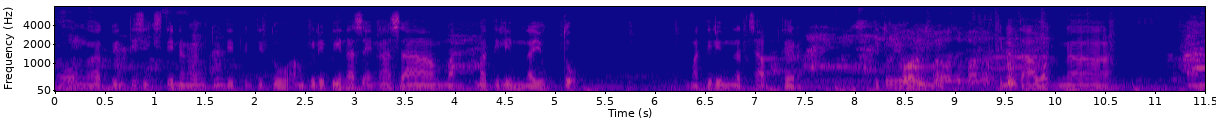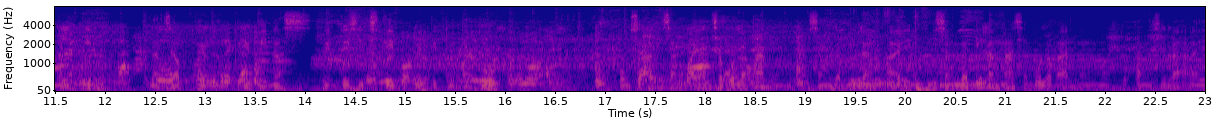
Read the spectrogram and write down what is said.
Noong uh, 2016 hanggang 2022, ang Pilipinas ay nasa mad- madilim na yugto. Madilim na chapter. Ito yung tinatawag na uh, malagim na chapter ng Pilipinas 2016-2022 kung saan isang bayan sa Bulacan isang gabi lang ay isang gabi lang ha sa Bulacan nang magtukang sila ay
